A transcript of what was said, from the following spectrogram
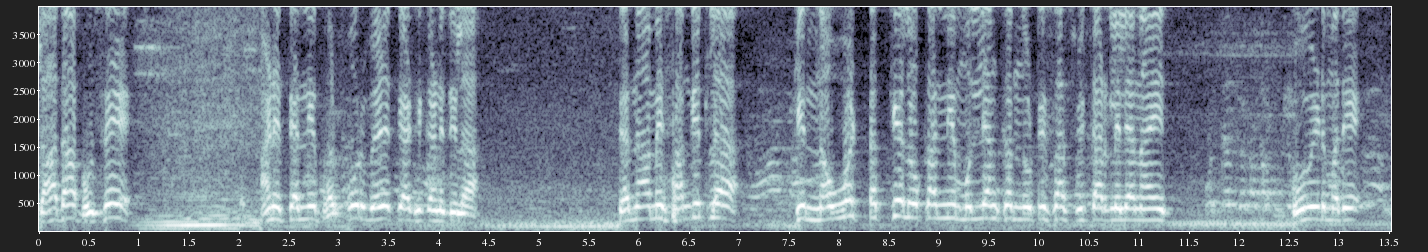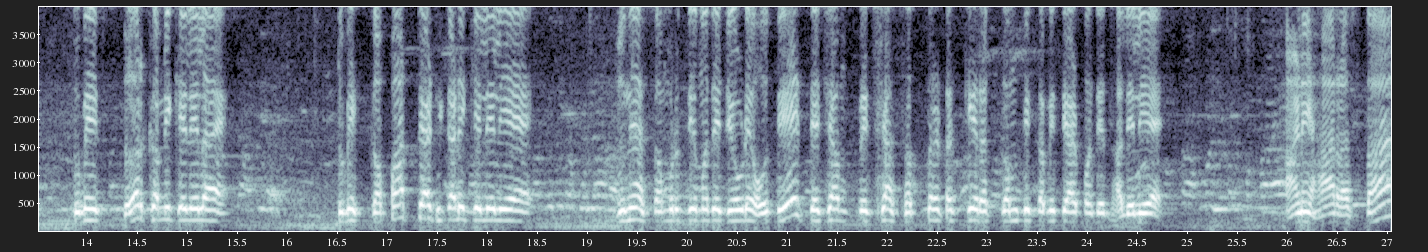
दादा भुसे आणि त्यांनी भरपूर वेळ त्या ठिकाणी दिला. त्यांना आम्ही सांगितलं की नव्वद टक्के लोकांनी मूल्यांकन नोटिसा स्वीकारलेल्या नाहीत. कोविडमध्ये तुम्ही दर कमी केलेला आहे. तुम्ही कपात त्या ठिकाणी केलेली आहे. जुन्या समृद्धीमध्ये जेवढे होते त्याच्यापेक्षा सत्तर टक्के रक्कम ती कमी त्यामध्ये झालेली आहे. आणि हा रस्ता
